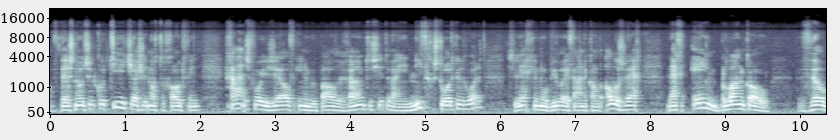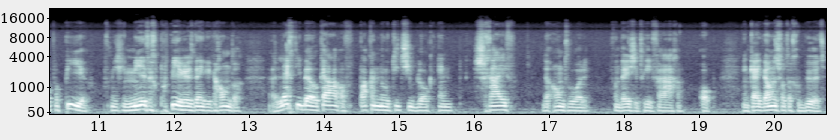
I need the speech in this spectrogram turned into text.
of desnoods een kwartiertje als je het nog te groot vindt. Ga eens voor jezelf in een bepaalde ruimte zitten waar je niet gestoord kunt worden. Dus leg je mobiel even aan de kant, alles weg. Leg één blanco vel papier, of misschien meerdere papieren is denk ik handig. Eh, leg die bij elkaar of pak een notitieblok en schrijf de antwoorden van deze drie vragen op. En kijk dan eens wat er gebeurt.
